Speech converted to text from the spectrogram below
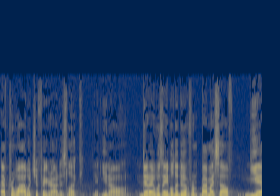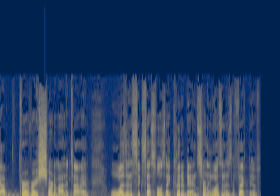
after a while, what you figure out is, look, you know, that I was able to do it for, by myself. Yeah, for a very short amount of time, wasn't as successful as I could have been. Certainly wasn't as effective.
